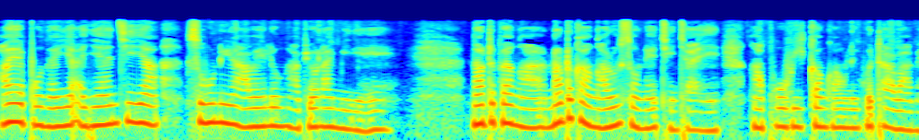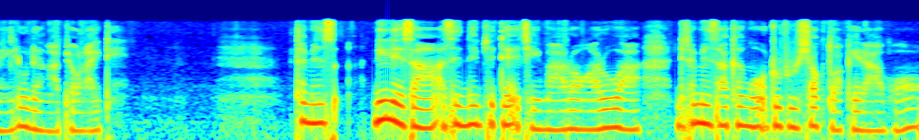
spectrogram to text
ငါရဲ့ပုံစံရအရန်ကြီးရစိုးနေတာပဲလို့ငါပြောလိုက်မိတယ်နောက်တစ်ပတ်ငါနောက်တစ်ခါငါတို့စုံတဲ့ချိန်ကျရင်ငါပိုးပြီးကောင်းကောင်းလေးဝတ်ထားပါမယ်လို့လည်းငါပြောလိုက်တယ်ထမင်း နေ့လေစာအစင်းသင်းဖြစ်တဲ့အချိန်မှာတော့ငါတို့ဟာထမင်းစားခန်းကိုအတူတူရှောက်သွားခဲ့တာပေါ့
